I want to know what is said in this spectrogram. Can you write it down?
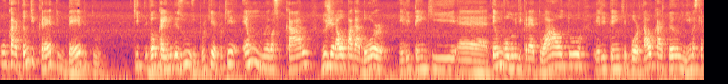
o cartão de crédito e o débito que vão cair em desuso. Por quê? Porque é um negócio caro. No geral, o pagador ele tem que é, ter um volume de crédito alto, ele tem que portar o cartão, ninguém mais quer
